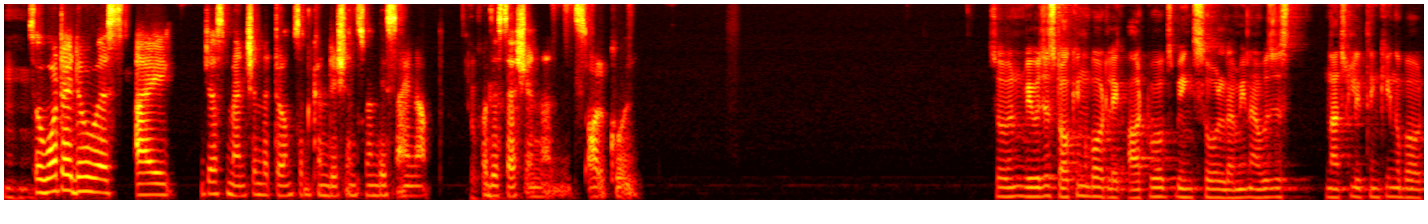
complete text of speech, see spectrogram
Mhm. So what I do is I just mention the terms and conditions when they sign up for the session, and it's all cool. So when we were just talking about like artworks being sold, I mean, I was just naturally thinking about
